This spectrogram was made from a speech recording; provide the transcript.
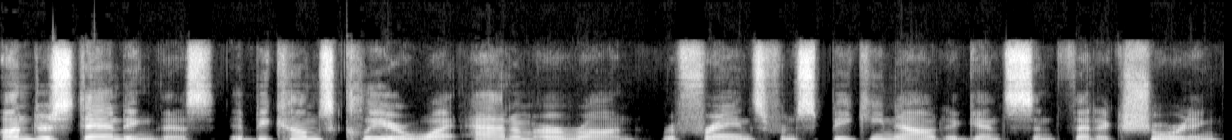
Understanding this, it becomes clear why Adam Aron refrains from speaking out against synthetic shorting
